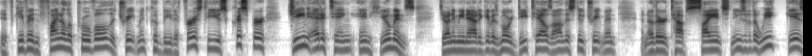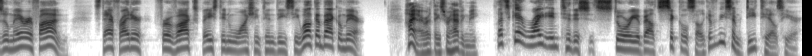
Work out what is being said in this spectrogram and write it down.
If given final approval, the treatment could be the first to use CRISPR gene editing in humans. Joining me now to give us more details on this new treatment and other top science news of the week is Umair Irfan, staff writer for Vox based in Washington, D.C. Welcome back, Umair. Hi, Ira. Thanks for having me. Let's get right into this story about sickle cell. Give me some details here.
